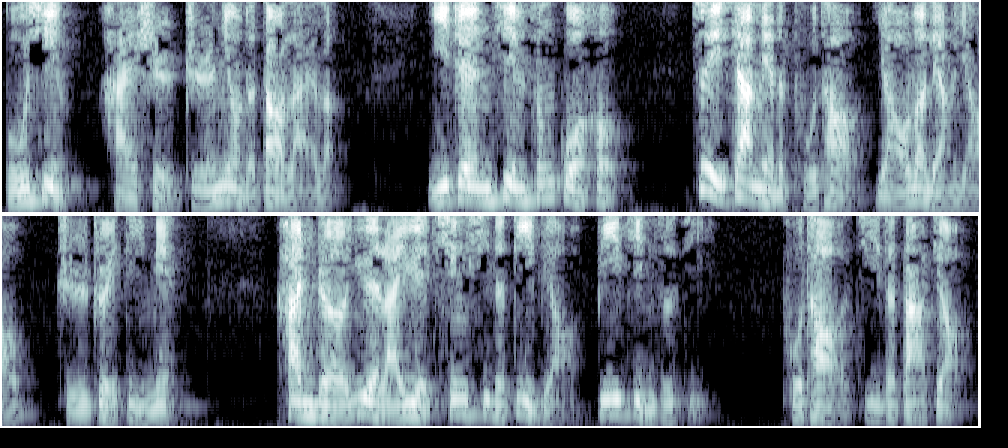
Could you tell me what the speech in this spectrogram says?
不幸还是执拗的到来了。一阵劲风过后，最下面的葡萄摇了两摇，直坠地面。看着越来越清晰的地表逼近自己，葡萄急得大叫。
